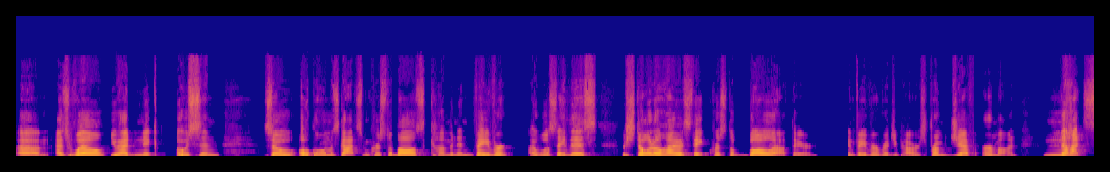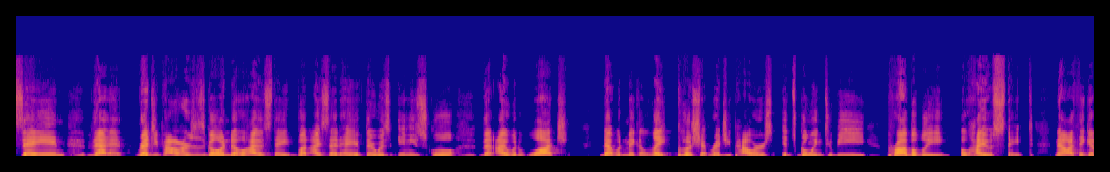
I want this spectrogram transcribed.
Um, as well, you had Nick Osen so Oklahoma's got some crystal balls coming in favor. I will say this there's still an Ohio State crystal ball out there in favor of Reggie Powers from Jeff Ermon. Not saying that eh, Reggie Powers is going to Ohio State, but I said, hey, if there was any school that I would watch that would make a late push at Reggie Powers, it's going to be probably Ohio State. Now, I think it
